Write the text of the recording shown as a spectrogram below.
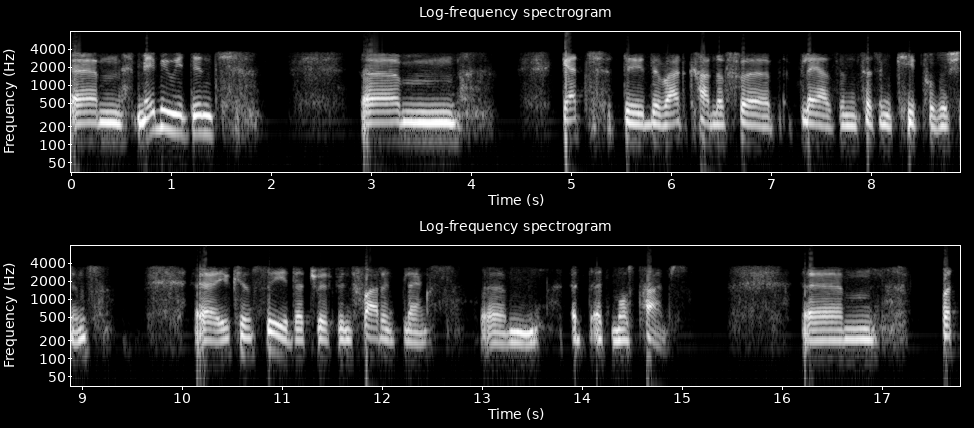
um, maybe we didn't um, get the, the right kind of uh, players in certain key positions. Uh, you can see that we've been firing blanks um, at, at, most times. Um, but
